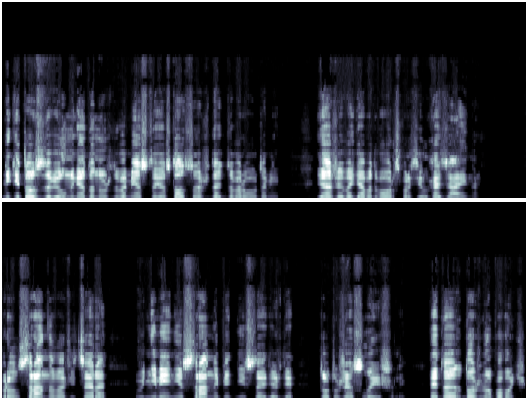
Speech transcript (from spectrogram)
Никитос завел меня до нужного места и остался ждать за воротами. Я же, войдя во двор, спросил хозяина. Про странного офицера в не менее странной пятнистой одежде тут уже слышали. Это должно помочь.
